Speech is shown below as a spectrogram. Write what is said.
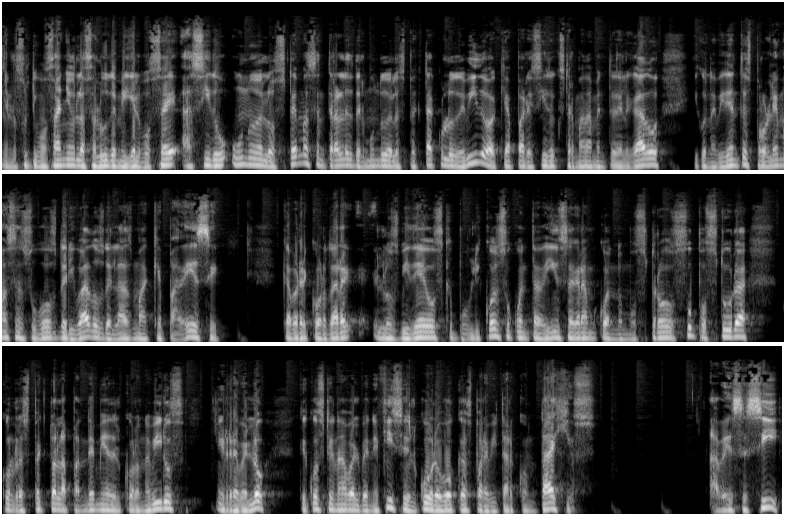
En los últimos años, la salud de Miguel Bosé ha sido uno de los temas centrales del mundo del espectáculo debido a que ha parecido extremadamente delgado y con evidentes problemas en su voz derivados del asma que padece. Cabe recordar los videos que publicó en su cuenta de Instagram cuando mostró su postura con respecto a la pandemia del coronavirus y reveló que cuestionaba el beneficio del cubrebocas para evitar contagios. A veces sí,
